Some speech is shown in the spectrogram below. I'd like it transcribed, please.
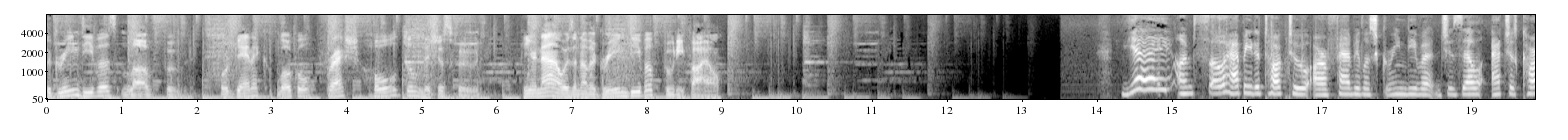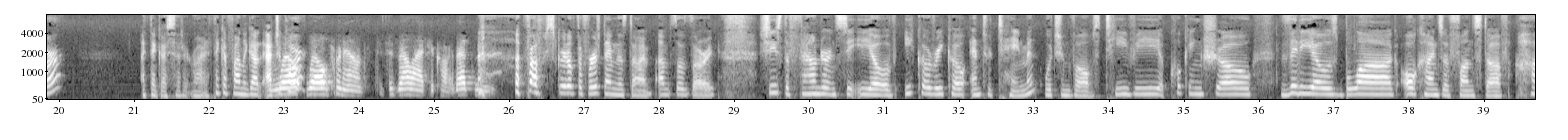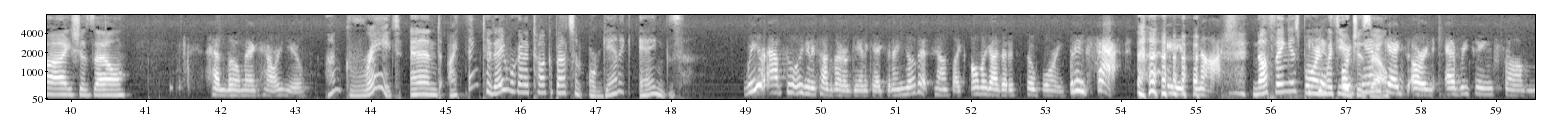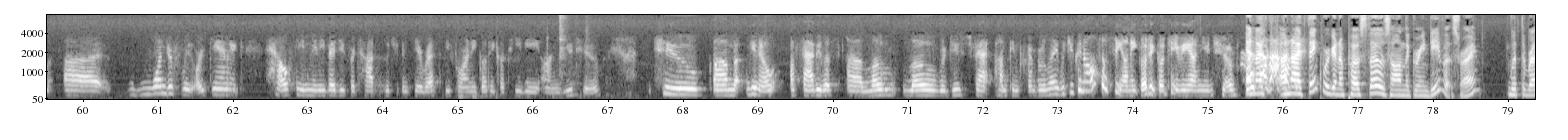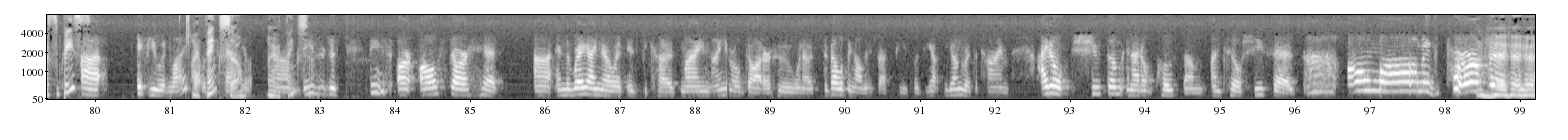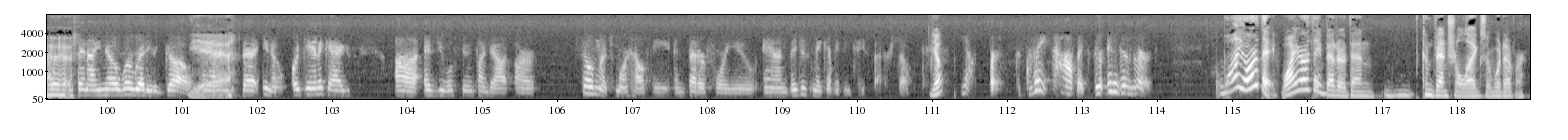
The Green Divas love food. Organic, local, fresh, whole, delicious food. Here now is another Green Diva foodie file. Yay! I'm so happy to talk to our fabulous green diva, Giselle Achecar. I think I said it right. I think I finally got Achecar. Well, well pronounced. Giselle Achecar. That's me. I probably screwed up the first name this time. I'm so sorry. She's the founder and CEO of Eco Rico Entertainment, which involves TV, a cooking show, videos, blog, all kinds of fun stuff. Hi, Giselle. Hello, Meg. How are you? I'm great. And I think today we're going to talk about some organic eggs. We are absolutely going to talk about organic eggs. And I know that sounds like, oh my God, that is so boring. But in fact, it is not. Nothing is boring with you, organic Giselle. Organic eggs are in everything from uh, wonderfully organic, healthy mini veggie frittatas, which you can see a recipe for on Eco Rico TV on YouTube, to um, you know a fabulous uh, low low reduced fat pumpkin creme brulee, which you can also see on Eco Rico TV on YouTube. and I and I think we're going to post those on the Green Divas, right? With the recipes. Uh, if you would like, I think so. I Um, think so. These are just these are all star hits, uh, and the way I know it is because my nine year old daughter, who when I was developing all these recipes was y- younger at the time. I don't shoot them and I don't post them until she says, "Oh, mom, it's perfect." you know, then I know we're ready to go. Yeah. And that you know, organic eggs, uh, as you will soon find out, are so much more healthy and better for you, and they just make everything taste better. So, yep. yeah, first, it's a great topic. They're in dessert. Why are they? Why are they better than conventional eggs or whatever?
